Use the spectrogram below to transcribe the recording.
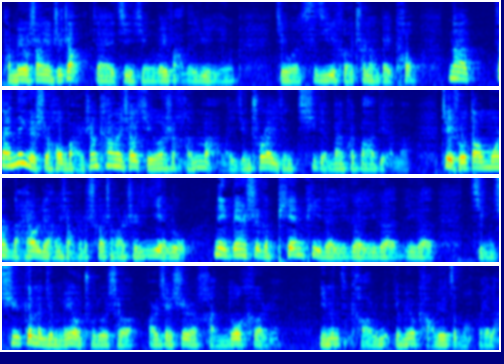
他没有商业执照在进行违法的运营，结果司机和车辆被扣。那在那个时候晚上看完小企鹅是很晚了，已经出来已经七点半快八点了，这时候到墨尔本还有两个小时的车程，而是夜路，那边是个偏僻的一个一个一个景区，根本就没有出租车，而且是很多客人。你们考虑有没有考虑怎么回来？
